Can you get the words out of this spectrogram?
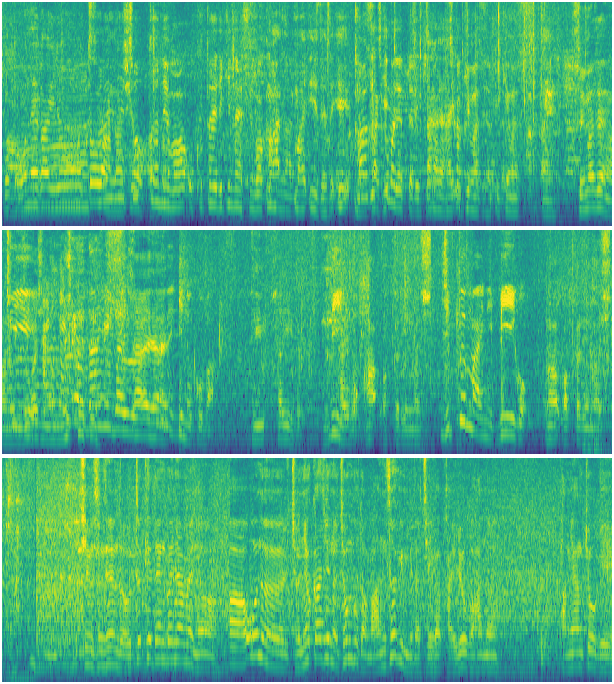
ちょっとお願いをとそれねちょっ話をとねわお答えできないですね。わかんない、まあ、まあいいです。いい川口湖までやったら行ける。はいはい行きます行きます。はい。すいませんあの忙しいのに。大丈夫大丈夫。はいはい。これね B の5番 B ファイブ。B あわかりまし10分前に B5 た。あわかりました。 지금 선생님들 어떻게 된 거냐면은 아, 오늘 저녁까지는 전부 다 만석입니다. 제가 가려고 하는 방향 쪽이.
